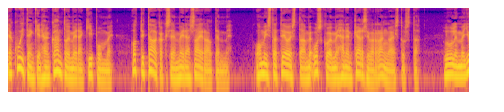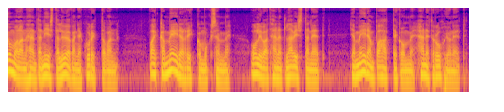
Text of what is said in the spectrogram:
Ja kuitenkin hän kantoi meidän kipumme, otti taakakseen meidän sairautemme. Omista teoistaamme uskoimme hänen kärsivän rangaistusta. Luulimme Jumalan häntä niistä lyövän ja kurittavan, vaikka meidän rikkomuksemme olivat hänet lävistäneet ja meidän pahat tekomme hänet ruhjoneet.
